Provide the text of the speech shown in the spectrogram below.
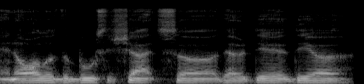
And all of the booster shots, uh, they're, they're, they are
